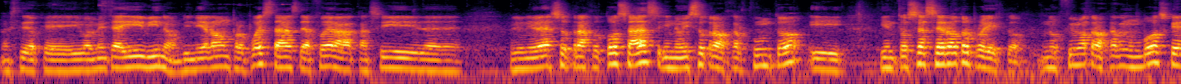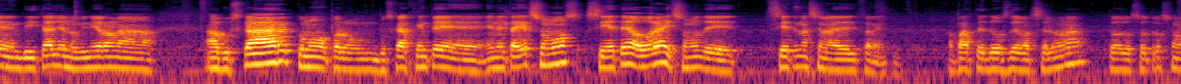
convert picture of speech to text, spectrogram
decir, que igualmente ahí vino, vinieron propuestas de afuera, casi de, el universo trajo cosas y nos hizo trabajar juntos y, y entonces hacer otro proyecto. Nos fuimos a trabajar en un bosque de Italia, nos vinieron a, a buscar, como por buscar gente. En el taller somos siete ahora y somos de siete nacionalidades diferentes. Aparte dos de Barcelona, todos los otros son...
